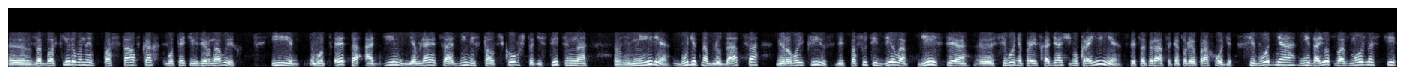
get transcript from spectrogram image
э, заблокированы в поставках вот этих зерновых. И вот это один, является одним из толчков, что действительно в мире будет наблюдаться мировой кризис. Ведь, по сути дела, действия э, сегодня происходящие в Украине, спецоперация, которая проходит, сегодня не дает возможности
